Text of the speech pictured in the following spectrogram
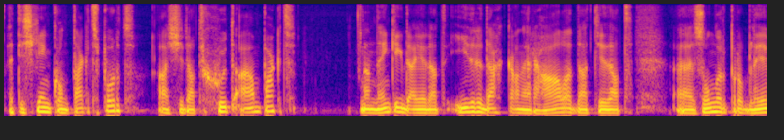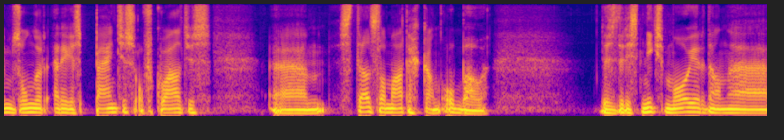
het is geen contactsport. Als je dat goed aanpakt, dan denk ik dat je dat iedere dag kan herhalen, dat je dat uh, zonder probleem, zonder ergens pijntjes of kwaaltjes um, stelselmatig kan opbouwen. Dus er is niks mooier dan, uh,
